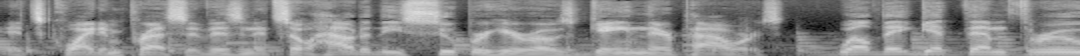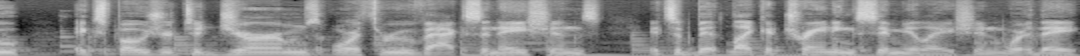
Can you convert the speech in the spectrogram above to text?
It's quite impressive, isn't it? So how do these superheroes gain their powers? Well, they get them through exposure to germs or through vaccinations. It's a bit like a training simulation where they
